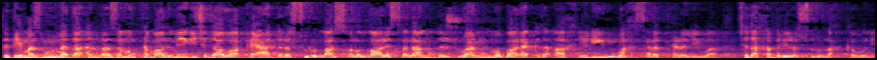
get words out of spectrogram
د دې مضمون نه دا اندازه موږ ته معلومیږي چې دا واقعه د رسول الله صلی الله علیه وسلم د ژوند مبارک د آخري وخت سره تړلې وه چې دا خبرې رسول الله کولې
